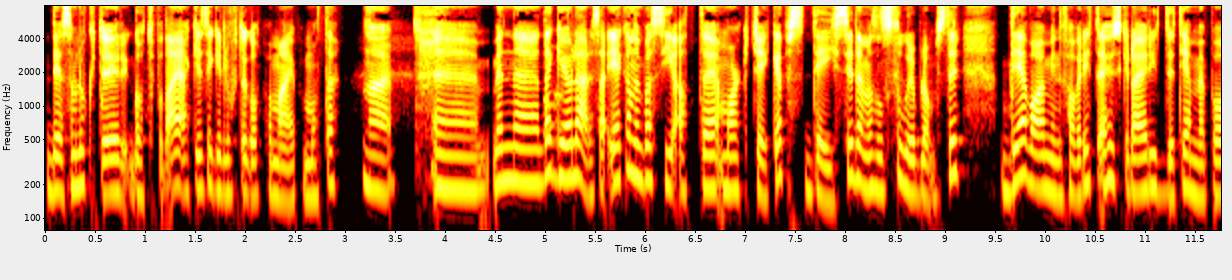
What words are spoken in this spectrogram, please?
det som lukter godt på deg, er ikke sikkert lukter godt på meg. på en måte. Nej. Eh, men eh, det er gøy å lære seg. Jeg kan jo bare si at eh, Mark Jacobs, Daisy, den med sånne store blomster, det var jo min favoritt. Jeg husker da jeg ryddet hjemme på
